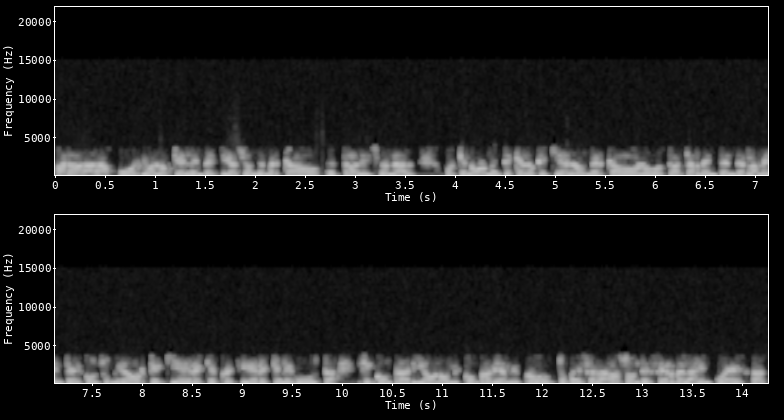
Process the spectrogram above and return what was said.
para dar apoyo a lo que es la investigación de mercado eh, tradicional. Porque normalmente, ¿qué es lo que quieren los mercadólogos? Tratar de entender la mente del consumidor, qué quiere, qué prefiere, qué le gusta, si compraría o no compraría mi producto. Esa es la razón de ser de las encuestas,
